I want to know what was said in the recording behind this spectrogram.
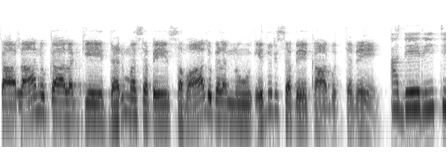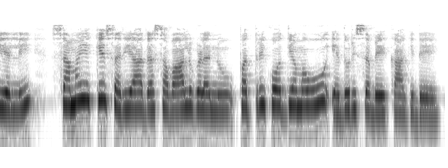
ಕಾಲಾನುಕಾಲಕ್ಕೆ ಧರ್ಮಸಭೆ ಸವಾಲುಗಳನ್ನು ಎದುರಿಸಬೇಕಾಗುತ್ತದೆ. ಅದೇ ರೀತಿಯಲ್ಲಿ ಸಮಯಕ್ಕೆ ಸರಿಯಾದ ಸವಾಲುಗಳನ್ನು ಪತ್ರಿಕೋದ್ಯಮವೂ ಎದುರಿಸಬೇಕಾಗಿದೆ.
